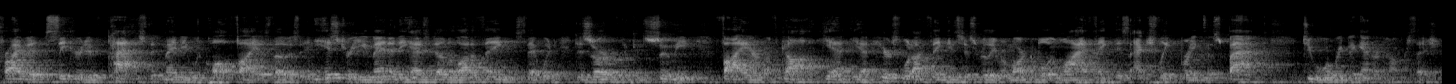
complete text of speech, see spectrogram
private, secretive past that maybe would qualify as those. In history, humanity has done a lot of things that would deserve the consuming fire of God. Yet, yet, here's what I think is just really remarkable and why I think this actually brings us back to where we began our conversation.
